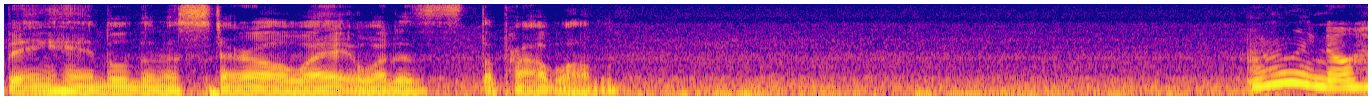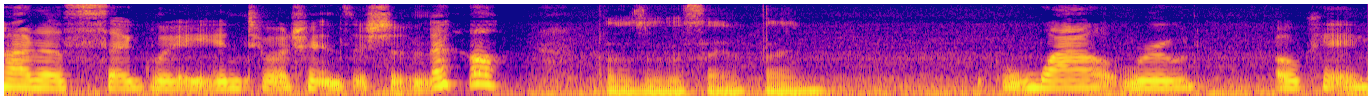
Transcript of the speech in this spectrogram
being handled in a sterile way what is the problem I don't really know how to segue into a transition now. Those are the same thing. Wow, rude. Okay.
